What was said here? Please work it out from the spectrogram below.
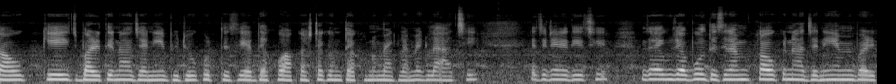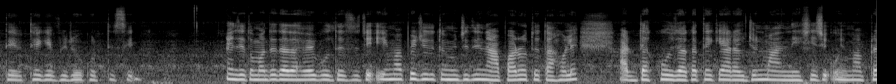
কাউকে বাড়িতে না জানিয়ে ভিডিও করতেছি। আর দেখো আকাশটা কিন্তু এখনও মেঘলা মেঘলা আছে এই যে দিয়েছি। যাই হোক, যা বলতেছিলাম, কাউকে না জানিয়ে আমি বাড়িতে থেকে ভিডিও করতেছি। এই যে তোমাদের দাদাভাই বলতেছে যে, এই মাপে যদি তুমি যদি না পারো, তো তাহলে আর দেখো, ওই জায়গা থেকে আর একজন মাল নিয়ে এসেছে ওই মাপটা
